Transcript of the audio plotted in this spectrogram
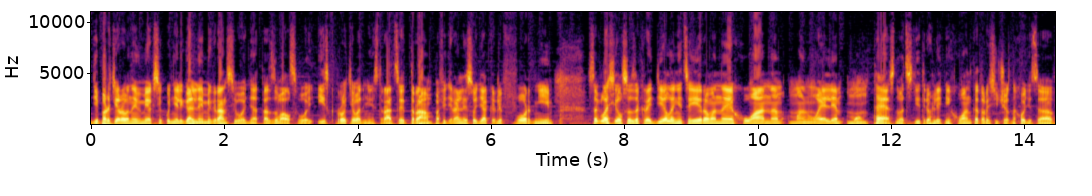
Депортированный в Мексику нелегальный иммигрант сегодня отозвал свой иск против администрации Трампа. Федеральный судья Калифорнии согласился закрыть дело, инициированное Хуаном Мануэлем Монтес. 23-летний Хуан, который сейчас находится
